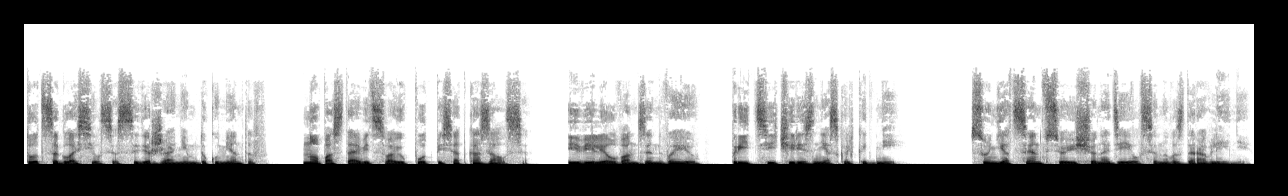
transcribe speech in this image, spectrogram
Тот согласился с содержанием документов, но поставить свою подпись отказался и велел Ван Цзэнвэю прийти через несколько дней. Сунь Яцен все еще надеялся на выздоровление.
